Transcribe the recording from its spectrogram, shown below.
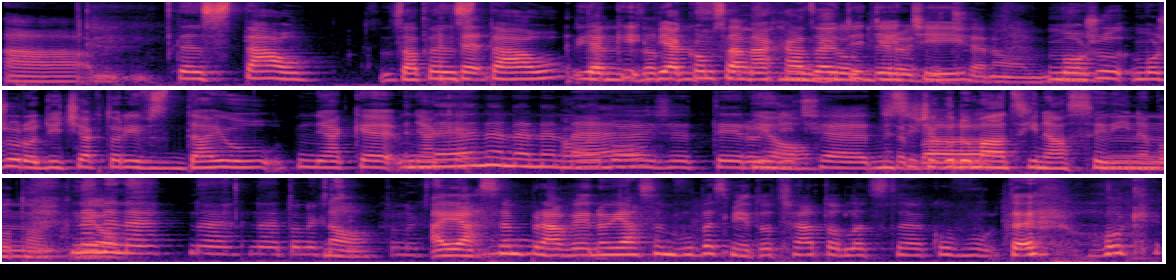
A ten stav, za ten, Ten- stav, ten- jaký, za v ten jakom môžu tie tí deti, rodiče, no. môžu, môžu rodičia, ktorí vzdajú nejaké... nejaké ne, ne, ne, ne, ne, alebo... že ty rodiče jo, třeba... myslíš jako domácí násilí nebo tak. Ne, Jo. ne, ne, ne, ne, to nechci. No, to nechci. a já jsem právě, no já jsem vůbec, mě to třeba tohle, to jako, to je holky,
